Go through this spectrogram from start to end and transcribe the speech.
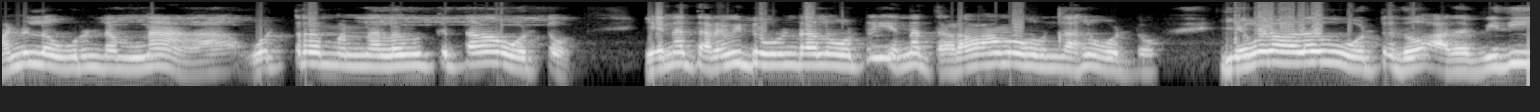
மண்ணுல உருண்டோம்னா ஒட்டுற மண் அளவுக்கு தான் ஒட்டும். என்ன தடவிட்டு உருண்டாலும் ஒட்டும் என்ன தடவாம உருண்டாலும் ஒட்டும். எவ்வளவு அளவு ஒட்டுதோ அதை விதி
